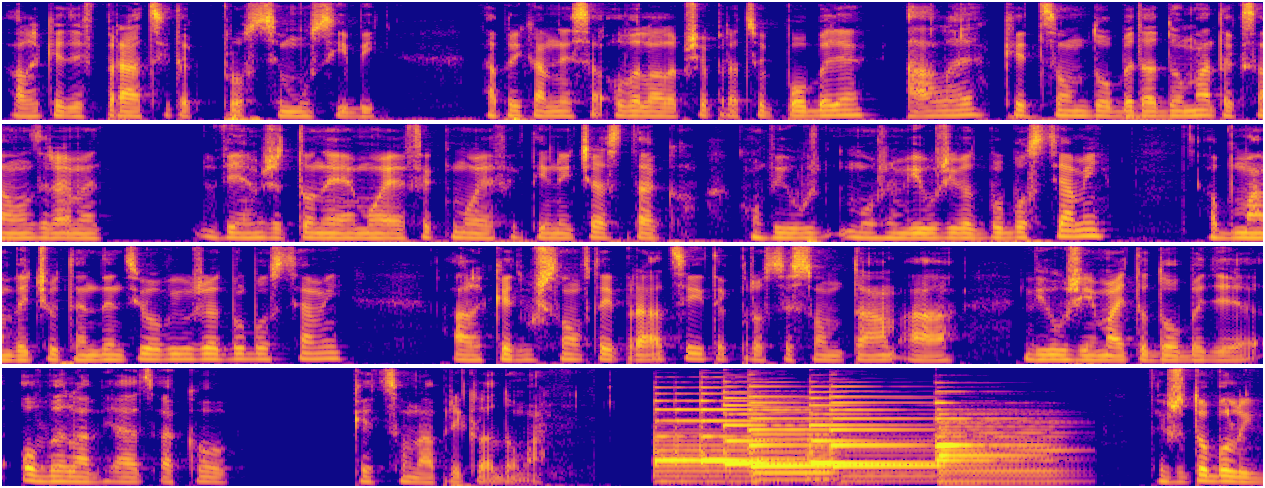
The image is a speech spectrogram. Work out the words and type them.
ale keď je v práci, tak proste musí byť. Napríklad mne sa oveľa lepšie pracuje po obede, ale keď som do obeda doma, tak samozrejme viem, že to nie je môj, efekt, môj efektívny čas, tak ho využ- môžem využívať blbostiami, alebo mám väčšiu tendenciu ho využívať blbostiami, ale keď už som v tej práci, tak proste som tam a využijem aj to do obede oveľa viac, ako keď som napríklad doma. Takže to boli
